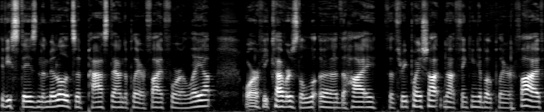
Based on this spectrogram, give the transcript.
If he stays in the middle, it's a pass down to player 5 for a layup. Or if he covers the, uh, the high, the three point shot, not thinking about player 5,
